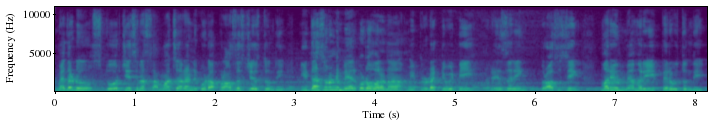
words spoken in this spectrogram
మెదడు స్టోర్ చేసిన సమాచారాన్ని కూడా ప్రాసెస్ చేస్తుంది. ఈ దశ నుండి మేల్కోవడం వలన మీ ప్రొడక్టివిటీ రీజనింగ్ ప్రాసెసింగ్ మరియు మెమరీ పెరుగుతుంది.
